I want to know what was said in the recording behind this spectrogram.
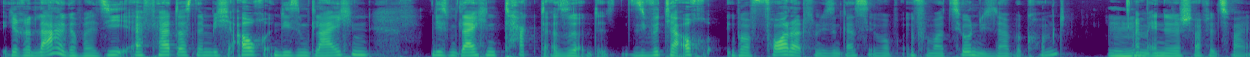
ihre Lage, weil sie erfährt das nämlich auch in diesem gleichen, in diesem gleichen Takt. Also sie wird ja auch überfordert von diesen ganzen Informationen, die sie da bekommt, mhm. am Ende der Staffel 2.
